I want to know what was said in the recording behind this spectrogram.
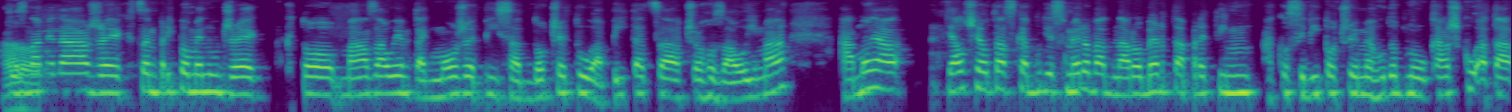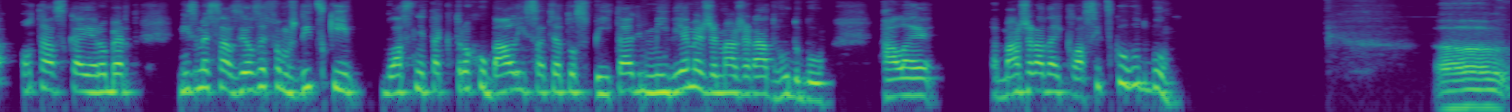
To znamená, že chcem pripomenúť, že kto má záujem, tak môže písať do četu a pýtať sa, čo ho zaujíma. A moja ďalšia otázka bude smerovať na Roberta predtým, ako si vypočujeme hudobnú ukážku. A tá otázka je, Robert, my sme sa s Jozefom vždycky vlastne tak trochu báli sa ťa to spýtať. My vieme, že máš rád hudbu, ale Máš rád aj klasickú hudbu? Uh,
